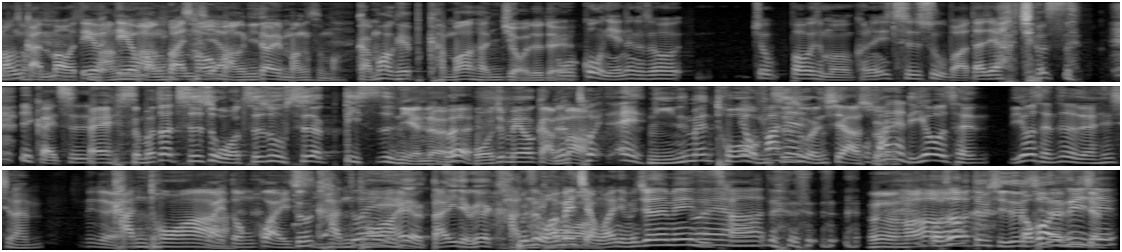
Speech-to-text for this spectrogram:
忙感冒，第二忙第二忙搬家，超忙，你到底忙什么？感冒可以感冒很久，对不对我？过年那个时候就不知道为什么，可能一吃素吧，大家 就是 一改吃，哎，什么叫吃素？我吃素吃了第四年了，不是我就没有感冒。推哎、你那边拖我们吃素人下水，我发现李佑成，李佑成这个人很喜欢那个、砍拖啊，怪东怪西，就是砍拖啊，还有带一点个砍。不是我还没讲，完，你们就在那边一直插，嗯，好，好我说对不起，对不起，搞不好是一些，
